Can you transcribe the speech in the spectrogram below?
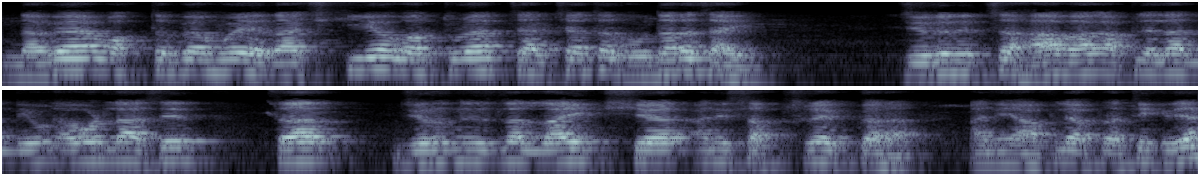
नव्या वक्तव्यामुळे राजकीय वर्तुळात चर्चा तर होणारच आहे. झिरो न्यूजचा हा भाग आपल्याला निव- आवडला असेल तर झिरो न्यूजला लाईक शेअर आणि सबस्क्राईब करा आणि आपल्या प्रतिक्रिया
